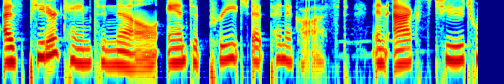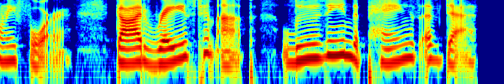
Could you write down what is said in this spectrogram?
as Peter came to know and to preach at Pentecost in Acts 2:24, God raised him up, losing the pangs of death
